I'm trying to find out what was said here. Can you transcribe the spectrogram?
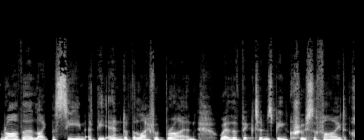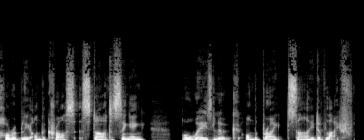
rather like the scene at the end of the life of Brian, where the victims being crucified horribly on the cross start singing, Always look on the bright side of life.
